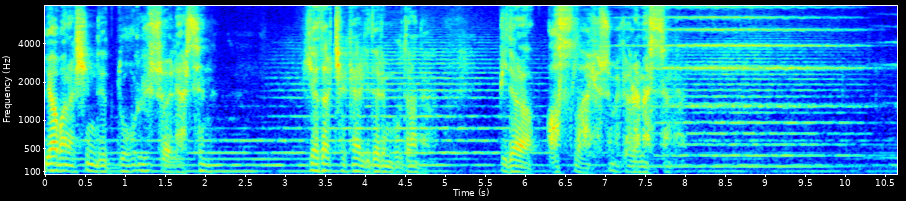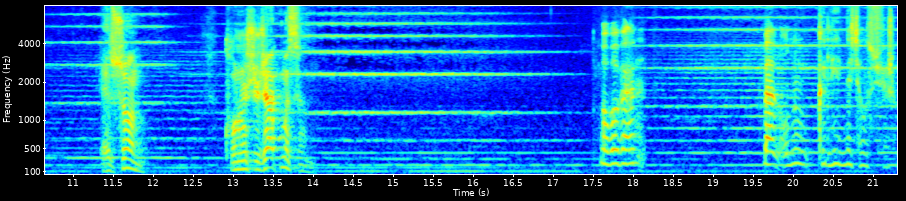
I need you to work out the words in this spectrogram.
Ya bana şimdi doğruyu söylersin ya da çeker giderim buradan. Bir daha asla yüzümü göremezsin. Efsun, konuşacak mısın? Baba ben... Ben onun kliniğinde çalışıyorum.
